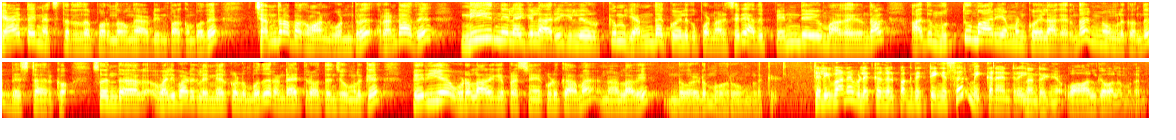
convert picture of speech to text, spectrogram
கேட்டை நட்சத்திரத்தில் பிறந்தவங்க அப்படின்னு பார்க்கும்போது சந்திர பகவான் ஒன்று. ரெண்டாவது நீர்நிலைகள் அருகில் இருக்கும் எந்த கோயிலுக்கு போனாலும் சரி அது பெண் தெய்வமாக இருந்தால் அது முத்துமாரியம்மன் கோயிலாக இருந்தால் இன்னும் உங்களுக்கு வந்து பெஸ்ட்டாக இருக்கும். ஸோ இந்த வழிபாடுகளை மேற்கொள்ளும் போது ரெண்டாயிரத்தி இருபத்தஞ்சு உங்களுக்கு பெரிய உடல் ஆரோக்கிய பிரச்சனையை கொடுக்காம நல்லாவே இந்த வருடம் வரும் உங்களுக்கு. தெளிவான விளக்கங்கள் பகிர்ந்துக்கிட்டீங்க சார். மிக்க நன்றி. நன்றிங்க. வாழ்க வளமுடன்.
